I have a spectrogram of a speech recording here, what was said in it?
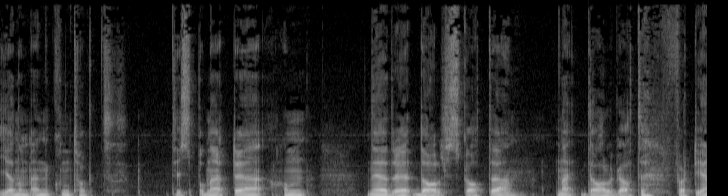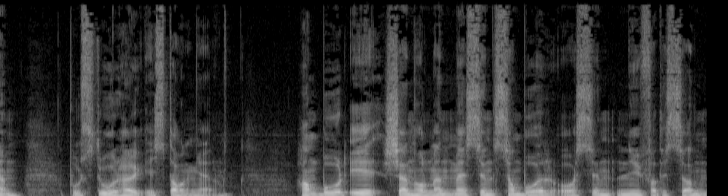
gjennom en kontakt disponerte han Nedre Dalsgate, nei, Dalgate 41, på Storhaug i Stavanger. Han bor i Skjenholmen med sin samboer og sin nyfødte sønn.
